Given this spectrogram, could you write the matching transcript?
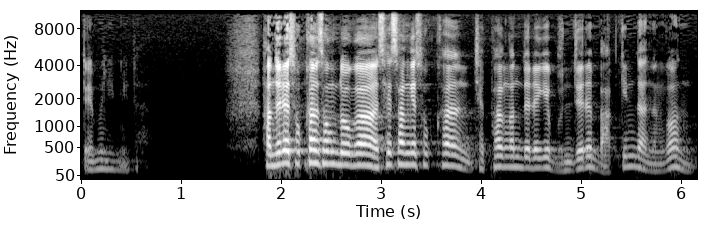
때문입니다. 하늘에 속한 성도가 세상에 속한 재판관들에게 문제를 맡긴다는 건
